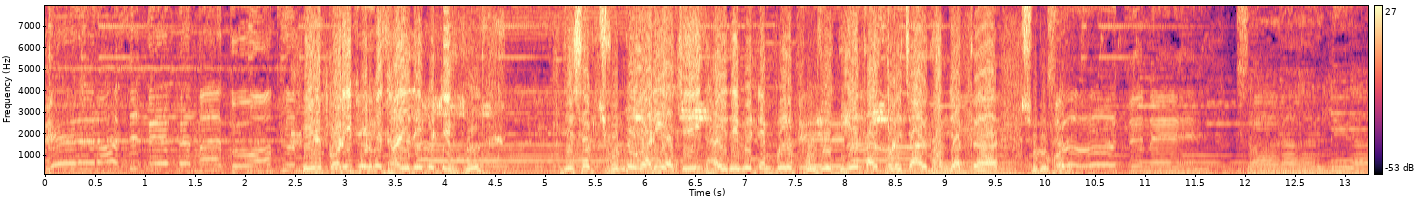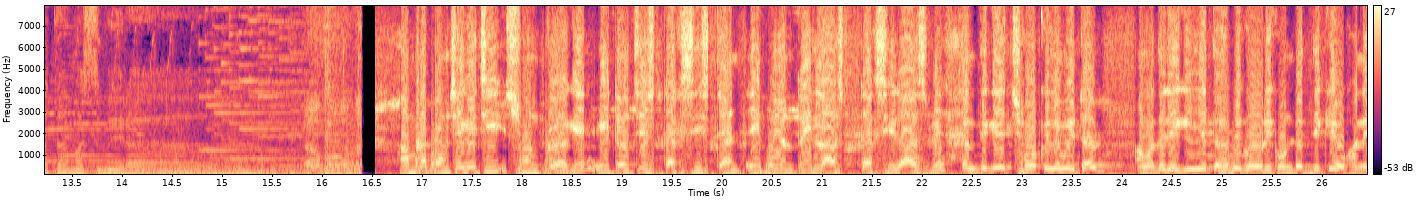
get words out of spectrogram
तेरे रास्ते पे मैं तो आंख এরপরেই পড়বে ধারীদেবী টেম্পল যেসব ছোট গাড়ি আছে এই ঘাই দেবী টেম্পলে পুজো দিয়ে তারপরে চারধাম যাত্রা শুরু করে। আমরা পৌঁছে গেছি সোনপ্রয়াগে। এটা হচ্ছে ট্যাক্সি স্ট্যান্ড এই পর্যন্তই লাস্ট ট্যাক্সিরা আসবে। এখান থেকে ছ কিলোমিটার আমাদের এগিয়ে যেতে হবে গৌরীকুণ্ডের দিকে। ওখানে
